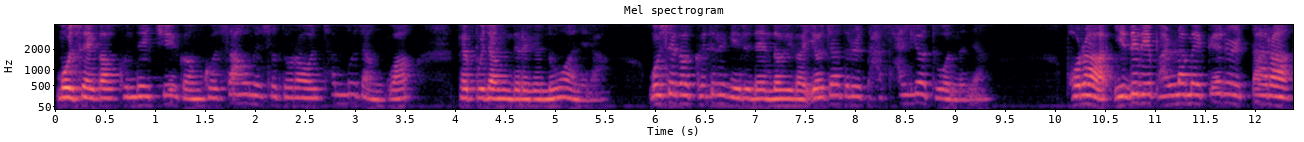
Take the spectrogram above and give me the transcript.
모세가 군대 지휘관 곧 싸움에서 돌아온 천부장과 백부장들에게 노하니라. 모세가 그들에게 이르되 너희가 여자들을 다 살려 두었느냐? 보라 이들이 발람의 꾀를 따라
